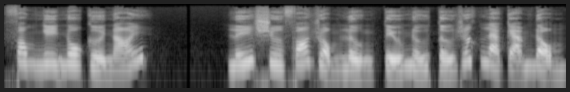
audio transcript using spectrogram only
Phong Nghi Nô cười nói. Lý sư phó rộng lượng tiểu nữ tử rất là cảm động.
